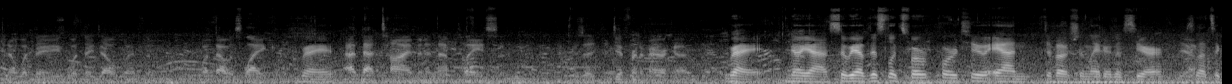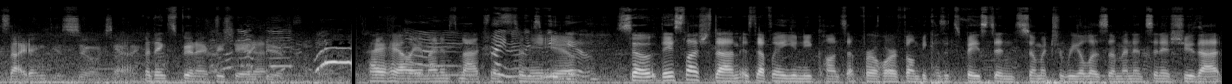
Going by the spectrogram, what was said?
You know what they what they dealt with and what that was like Right. at that time and in that place. And it a different America. Right. No, yeah. So we have this looks forward, forward to and devotion later this year. Yeah. So that's exciting. It's so exciting. But thanks, Boone. I appreciate Thank it. Thank you. Hi, Hayley. My name's Max. Hi, Nice to nice meet to meet you. you. So, They Slash Them is definitely a unique concept for a horror film because it's based in so much realism and it's an issue that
